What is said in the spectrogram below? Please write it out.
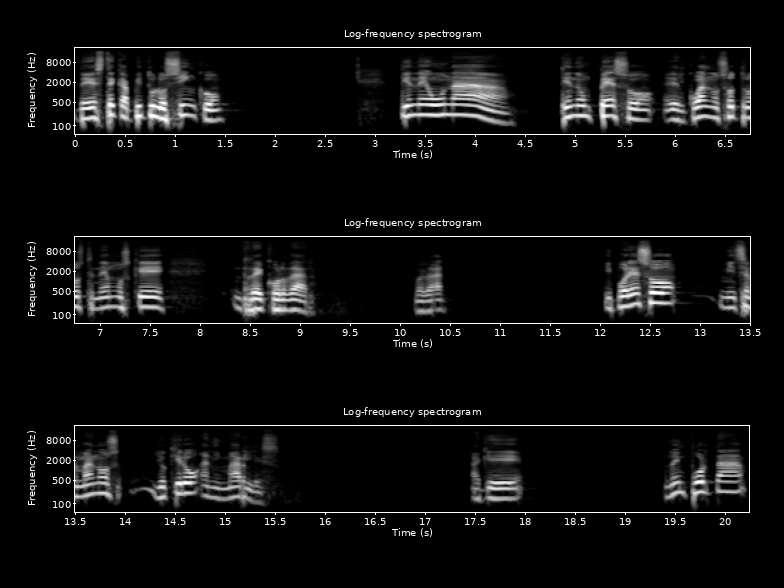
de este capítulo 5 tiene, una, tiene un peso el cual nosotros tenemos que recordar, ¿verdad? Y por eso, mis hermanos, yo quiero animarles a que no importa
